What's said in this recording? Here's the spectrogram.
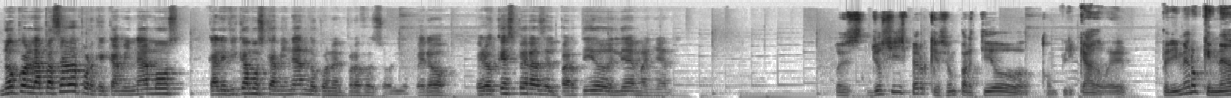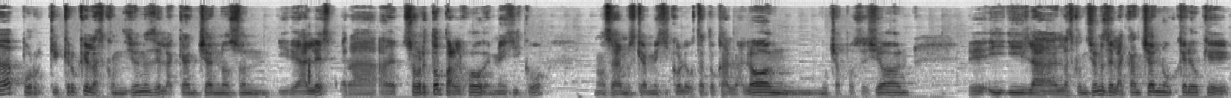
No con la pasada porque caminamos, calificamos caminando con el profesorio, pero, pero ¿qué esperas del partido del día de mañana? Pues yo sí espero que sea un partido complicado, ¿eh? Primero que nada, porque creo que las condiciones de la cancha no son ideales, para, sobre todo para el juego de México. ¿no? Sabemos que a México le gusta tocar el balón, mucha posesión, eh, y, las condiciones de la cancha no creo que,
